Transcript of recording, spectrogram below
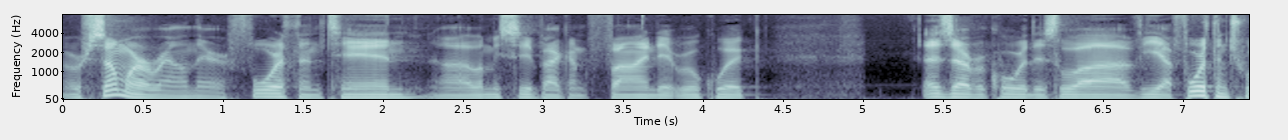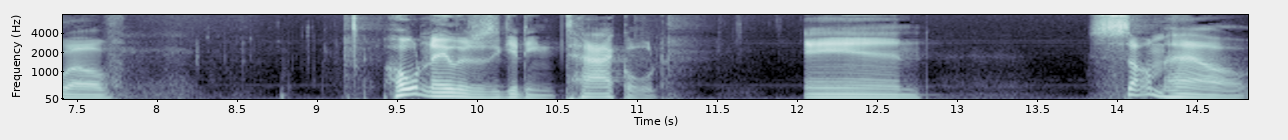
or somewhere around there, fourth and 10. Uh, let me see if I can find it real quick as I record this live. Yeah, fourth and 12. Holton Ahlers is getting tackled and somehow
